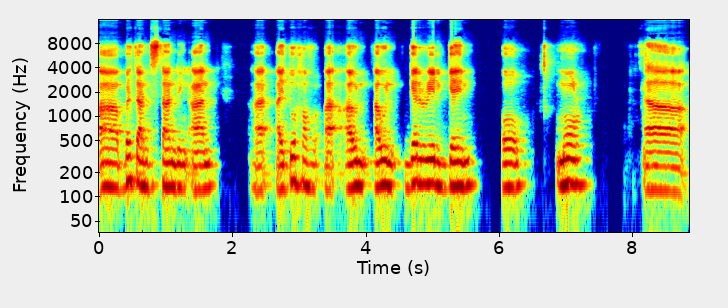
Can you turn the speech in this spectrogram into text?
a better understanding and I, I do have, I, I, will, I will get real gain or more uh,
